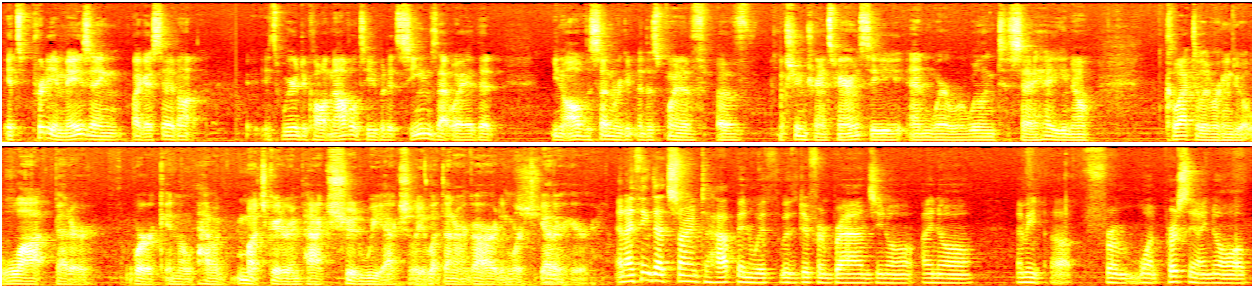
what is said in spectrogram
it's pretty amazing. Like I said, uh, it's weird to call it novelty, but it seems that way. That you know, all of a sudden we're getting to this point of of extreme transparency and where we're willing to say, hey, you know, collectively we're going to do a lot better work and have a much greater impact should we actually let down our guard and work together here. And I think that's starting to happen with with different brands. You know, I know, I mean, uh, from one personally, I know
